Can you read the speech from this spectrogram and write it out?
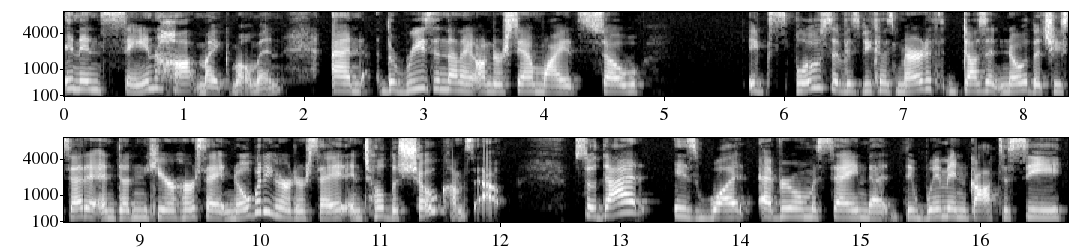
an insane hot mic moment. And the reason that I understand why it's so explosive is because Meredith doesn't know that she said it and doesn't hear her say it. Nobody heard her say it until the show comes out. So that is what everyone was saying that the women got to see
